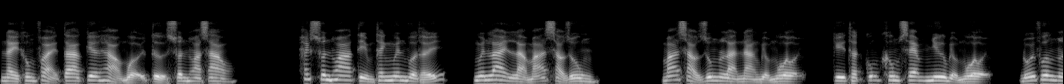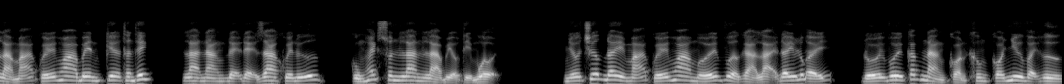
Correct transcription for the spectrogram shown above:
này không phải ta kia hảo muội tử Xuân Hoa sao. Hách Xuân Hoa tìm Thanh Nguyên vừa thấy, nguyên lai là Mã Xảo Dung. Mã Xảo Dung là nàng biểu muội, kỳ thật cũng không xem như biểu muội, đối phương là Mã Quế Hoa bên kia thân thích, là nàng đệ đệ gia khuê nữ, cùng Hách Xuân Lan là biểu tỷ muội. Nhớ trước đây Mã Quế Hoa mới vừa gả lại đây lúc ấy, đối với các nàng còn không có như vậy hư,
